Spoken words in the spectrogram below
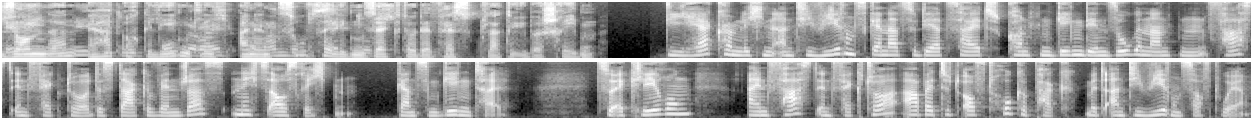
sondern er hat auch gelegentlich einen zufälligen Sektor der Festplatte überschrieben. Die herkömmlichen Antivirenscanner zu der Zeit konnten gegen den sogenannten Fast-Infektor des Dark Avengers nichts ausrichten. Ganz im Gegenteil. Zur Erklärung, ein Fast-Infektor arbeitet oft Huckepack mit Antivirensoftware,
